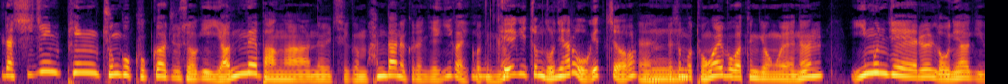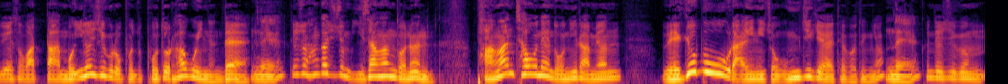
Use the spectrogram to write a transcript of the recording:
일단 시진핑 중국 국가주석이 연내 방한을 지금 한다는 그런 얘기가 있거든요. 그 얘기 좀 논의하러 오겠죠. 네. 음. 그래서 뭐 동아일보 같은 경우에는 이 문제를 논의하기 위해서 왔다. 뭐 이런 식으로 보도를 하고 있는데 네. 근데 좀 한 가지 좀 이상한 거는 방한 차원의 논의라면 외교부 라인이 좀 움직여야 되거든요. 네. 근데 지금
